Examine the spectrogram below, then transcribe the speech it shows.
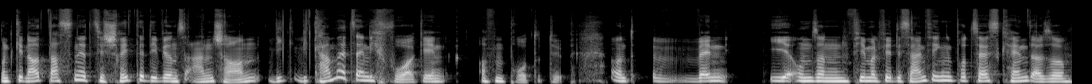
Und genau das sind jetzt die Schritte, die wir uns anschauen. Wie, wie kann man jetzt eigentlich vorgehen, auf dem Prototyp. Und wenn ihr unseren 4x4 Design Thinking Prozess kennt, also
